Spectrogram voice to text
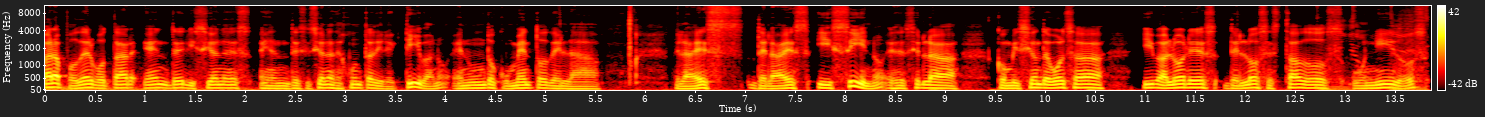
para poder votar en decisiones, en decisiones de junta directiva, ¿no? en un documento de la, de la, de la SEC, ¿no? es decir, la Comisión de Bolsa y Valores de los Estados Unidos,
